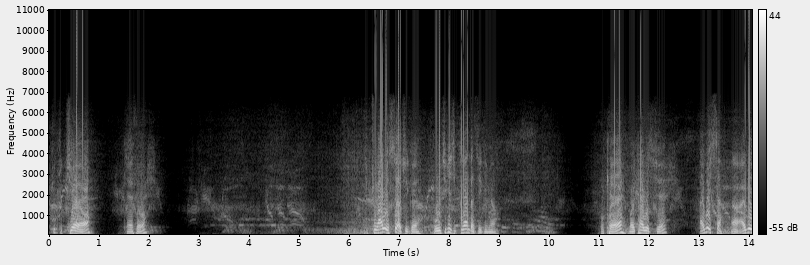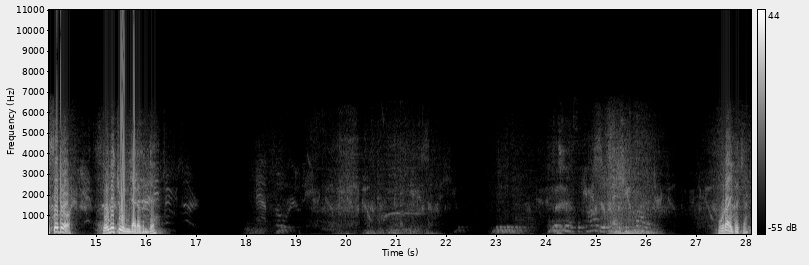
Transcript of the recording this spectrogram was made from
쭉쭉 지어요. 계속. 집중하고 있어, 지금. 오지게 집중한다, 지금요. 오케이, 멀티하고 있지. 알고 있어. 어, 알고 있어도, 여기 쪽입니다, 여러분들. 뭐라 이거죠?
